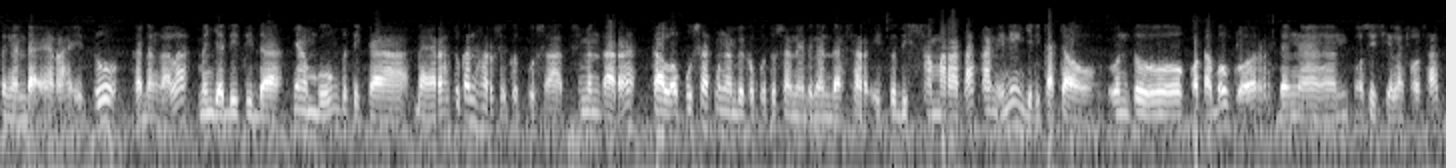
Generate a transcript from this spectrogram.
dengan daerah itu kadangkala menjadi tidak nyambung ketika daerah itu kan harus ikut pusat. Sementara kalau pusat mengambil keputusannya dengan dasar itu disamaratakan, ini jadi kacau. Untuk kota Bogor dengan posisi level 1,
